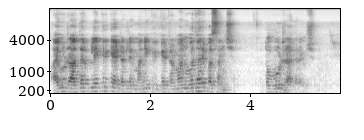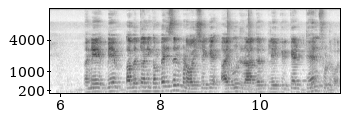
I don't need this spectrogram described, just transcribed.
I would rather play cricket એટલે મને ક્રિકેટ રમવાનું વધારે પસંદ છે. તો વુડ રાધર આવ્યું છે અને બે બાબતોની કમ્પેરિઝન પણ હોય છે કે I would rather play cricket than football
